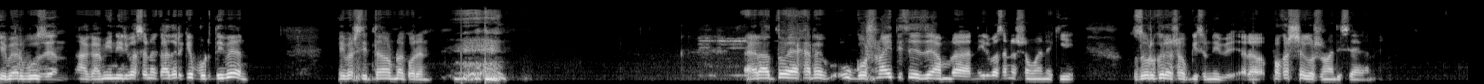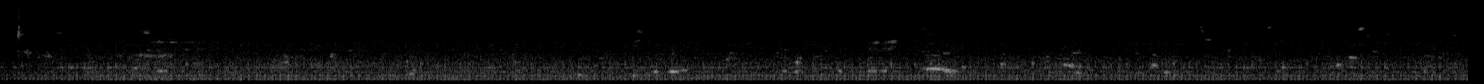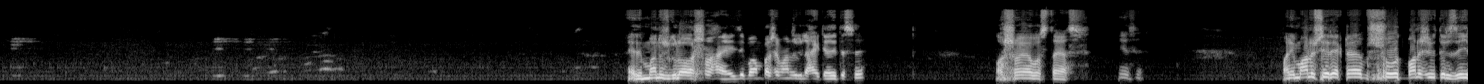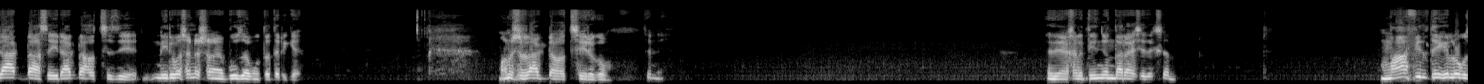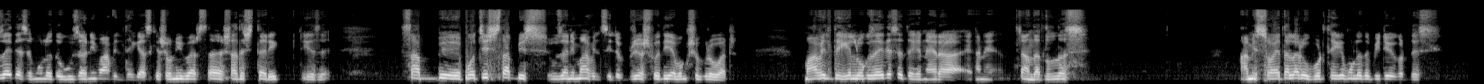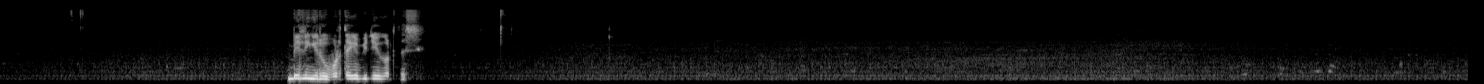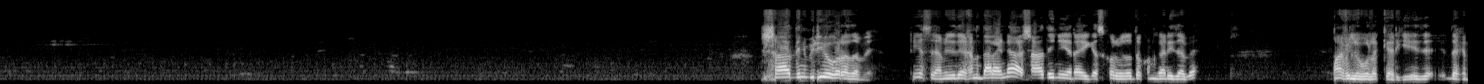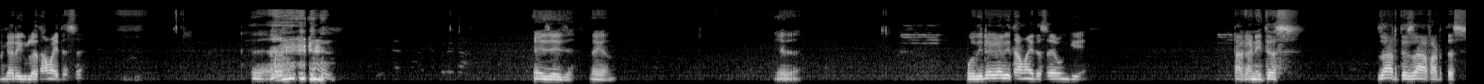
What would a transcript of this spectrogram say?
এবার বুঝেন, আগামী নির্বাচনে কাদেরকে ভোট দিবেন? এবার চিন্তা ভাবনা করেন। এরা তো এখানে ঘোষণাই দিছে যে আমরা নির্বাচনের সময় নাকি জোর করে সবকিছু নিবে। এরা প্রকাশ্যে ঘোষণা দিছে এখানে। মানুষগুলো অসহায় যে বাম পাশে মানুষগুলো হাইটা দিতেছে, অসহায় অবস্থায় আছে, ঠিক আছে? মানে মানুষের একটা শোধ মানুষের ভিতরে যে রাগটা আছে, এই রাগটা হচ্ছে যে নির্বাচনের সময় বুঝাবো তাদেরকে। মানুষের রাগটা হচ্ছে এরকম এখানে তিনজন দাঁড়ায় আছে, দেখছেন? মাহফিল থেকে লোক যাইতেছে, মূলত উজানি মাহফিল থেকে, আজকে শনিবার, সাতাশ তারিখ, ঠিক আছে? পঁচিশ, ছাব্বিশ উজানি মাহফিল ছিল, বৃহস্পতি এবং শুক্রবার। মাহফিল থেকে লোক যাইতেছে, দেখেন এরা এখানে চাঁদা তুলতেছে। আমি ছয়তলার উপর থেকে মূলত ভিডিও করতেছি। বিল্ডিং এর উপর থেকে ভিডিও করতেছি। সারাদিন ভিডিও করা যাবে। ঠিক আছে? আমি যদি এখানে দাঁড়াই না, সারাদিনই এরা এই কাজ করবে, যতক্ষণ গাড়ি যাবে। মাহফিল উপলক্ষে আর কি, এই যে দেখেন গাড়িগুলো থামাইতেছে। এই যে এই যে, দেখেন। প্রতিটা গাড়ি থামাইতেছে এবং কি, টাকা নিতেস যারতে যা ফারতেস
